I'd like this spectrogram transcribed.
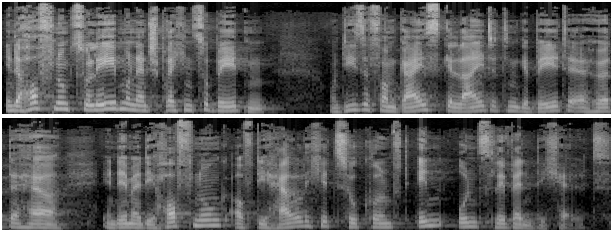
in der Hoffnung zu leben und entsprechend zu beten. Und diese vom Geist geleiteten Gebete erhört der Herr, indem er die Hoffnung auf die herrliche Zukunft in uns lebendig hält.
